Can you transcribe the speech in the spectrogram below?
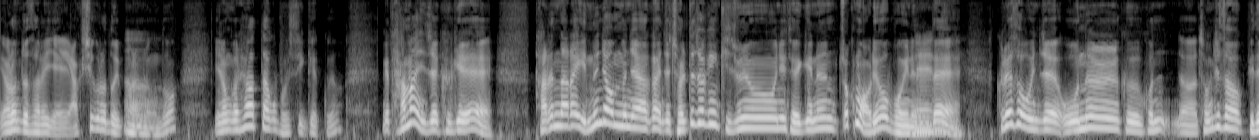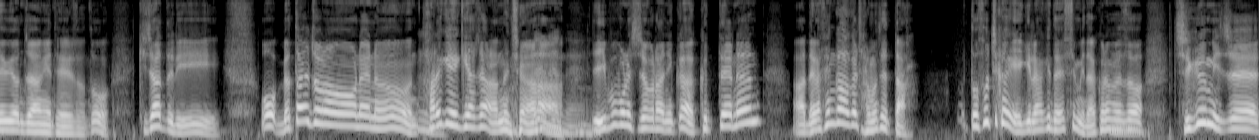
여론조사를 약식으로 도입하는 어. 정도 이런 걸 해왔다고 볼 수 있겠고요. 다만 이제 그게 다른 나라에 있느냐 없느냐가 이제 절대적인 기준이 되기는 조금 어려워 보이는데 네네. 그래서 이제 오늘 그 어, 정진석 비대위원장에 대해서도 기자들이 어 몇 달 전에는 음. 다르게 음. 얘기하지 않았느냐 이 부분을 지적을 하니까 그때는 아 내가 생각을 잘못했다. 또 솔직하게 얘기를 하기도 했습니다. 그러면서 음. 지금 이제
